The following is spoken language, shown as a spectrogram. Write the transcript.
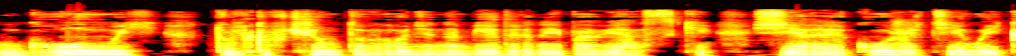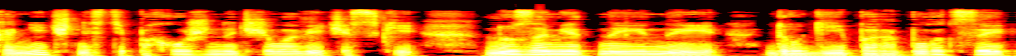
Голый, только в чем-то вроде набедренной повязки. Серая кожа, тело и конечности похожи на человеческие, но заметно иные. Другие пропорции,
